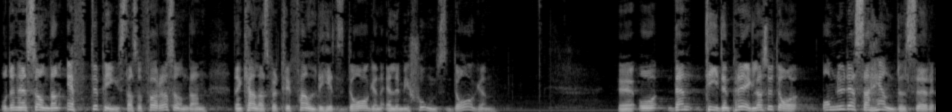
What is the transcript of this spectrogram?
Och den här söndagen efter pingst, alltså förra söndagen, den kallas för trefaldighetsdagen eller missionsdagen. Eh, och den tiden präglas av, om nu dessa händelser,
